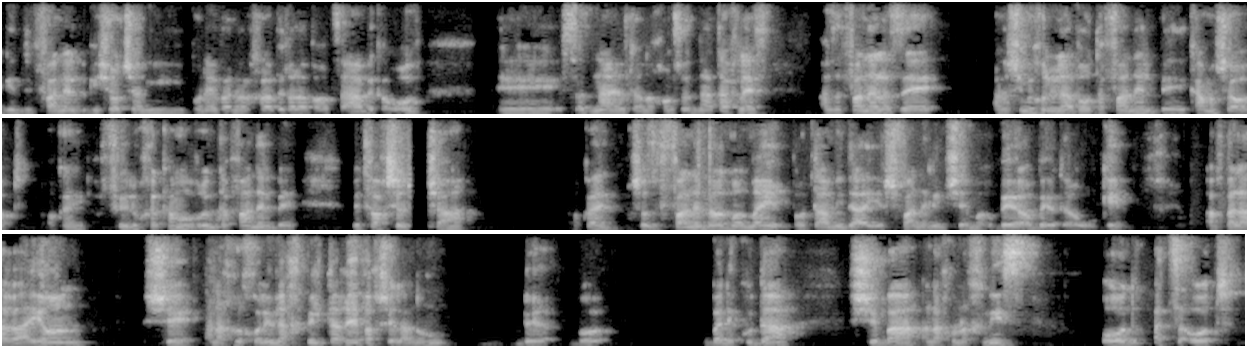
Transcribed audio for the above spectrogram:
נגיד פאנל פגישות שאני בונה ואני הולך להעביר עליו הרצאה בקרוב, אה, סדנה, יותר נכון, סדנה תכלס, אז הפאנל הזה, אנשים יכולים לעבור את הפאנל בכמה שעות, אוקיי? אפילו חלקם עוברים את הפאנל בטווח של שעה, אוקיי? עכשיו זה פאנל מאוד מאוד מהיר, באותה מידה יש פאנלים שהם הרבה הרבה יותר ארוכים, אבל הרעיון שאנחנו יכולים להכפיל את הרווח שלנו ב, ב, בנקודה שבה אנחנו נכניס עוד הצעות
